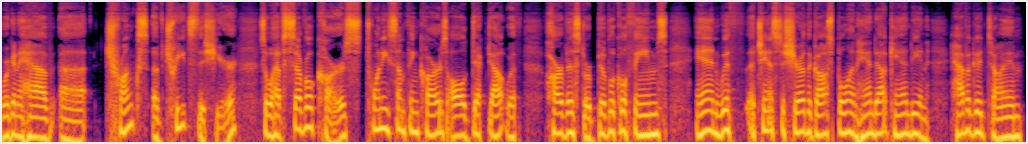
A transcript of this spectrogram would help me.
We're going to have uh, trunks of treats this year. So we'll have several cars, 20 something cars, all decked out with harvest or biblical themes and with a chance to share the gospel and hand out candy and have a good time.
